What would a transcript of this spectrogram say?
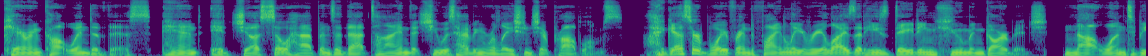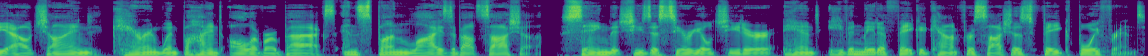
Karen caught wind of this, and it just so happens at that time that she was having relationship problems. I guess her boyfriend finally realized that he's dating human garbage. Not one to be outshined, Karen went behind all of our backs and spun lies about Sasha, saying that she's a serial cheater and even made a fake account for Sasha's fake boyfriend.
